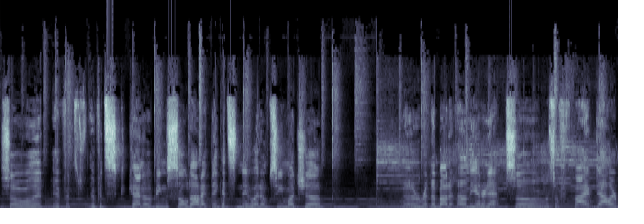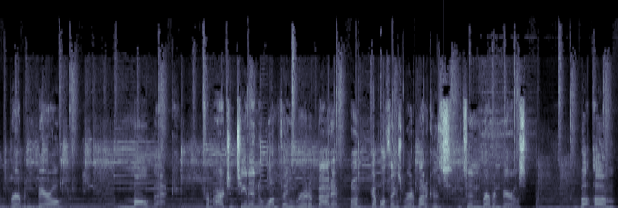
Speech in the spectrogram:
So if it's if it's kind of being sold out, I think it's new. I don't see much uh, uh, written about it on the internet. So it's a five dollar bourbon barrel Malbec from Argentina. And one thing weird about it, well, a couple of things weird about it because it's in bourbon barrels. But um,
